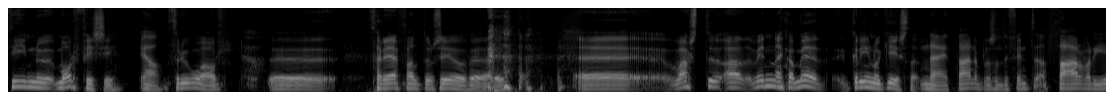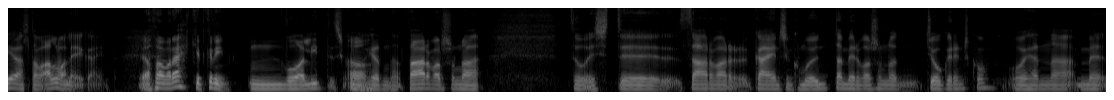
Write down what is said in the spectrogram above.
þínu morfissi, Já, þrjú ár, uh, þrefaldur sigurfegari, uh, varstu að vinna eitthvað með grín og gís þar? nei, það er nefnilega svolítið fyndið að þar var ég alltaf alvarlega gæinn Já, það var ekkert grín. mm, voða lítið, sko, hérna þar var svona þú veist, uh, þar var gæinn sem kom undan mér var svona djókurinn, sko og hérna með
